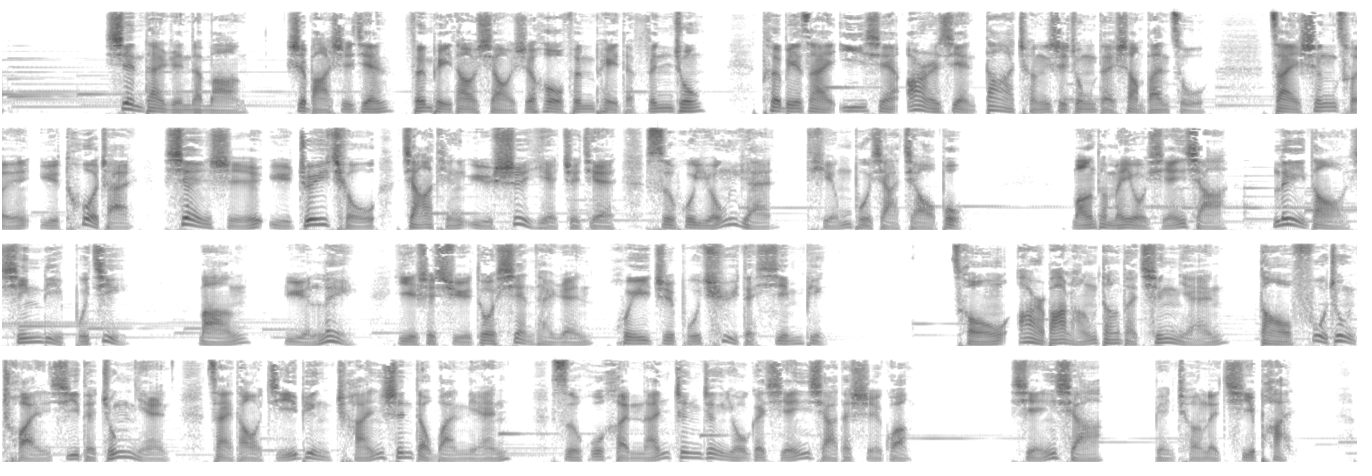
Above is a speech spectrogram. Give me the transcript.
现代人的忙，是把时间分配到小时候分配的分钟。特别在一线、二线大城市中的上班族，在生存与拓展。现实与追求，家庭与事业之间，似乎永远停不下脚步，忙得没有闲暇，累到心力不济，忙与累，已是许多现代人挥之不去的心病。从二八郎当的青年，到负重喘息的中年，再到疾病缠身的晚年，似乎很难真正有个闲暇的时光。闲暇变成了期盼，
